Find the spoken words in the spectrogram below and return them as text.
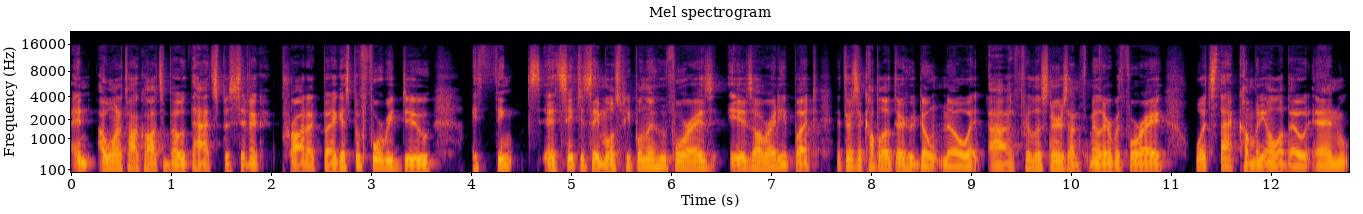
And I want to talk lots about that specific product, but I guess before we do, I think it's safe to say most people know who 4iiii is, is already, but if there's a couple out there who don't know it, uh, for listeners unfamiliar with 4iiii, what's that company all about, and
